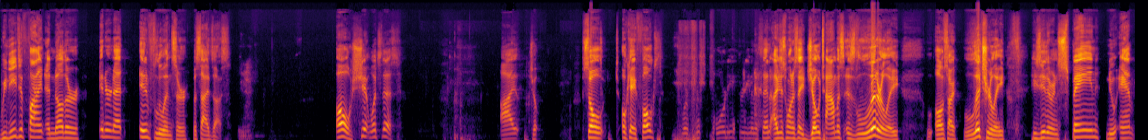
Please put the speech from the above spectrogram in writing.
we need to find another internet influencer besides us. Oh shit, what's this? I jo- so okay, folks, we're 43 minutes in. I just want to say Joe Thomas is literally oh I'm sorry, literally he's either in Spain, New Am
